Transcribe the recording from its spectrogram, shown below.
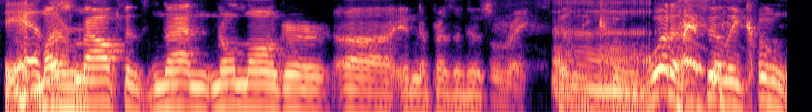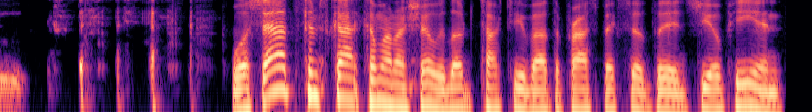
He So has a- Mushmouth is not no longer uh, in the presidential race. Silly coon. What a silly coon. Well, shout out to Tim Scott. Come on our show. We'd love to talk to you about the prospects of the GOP and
